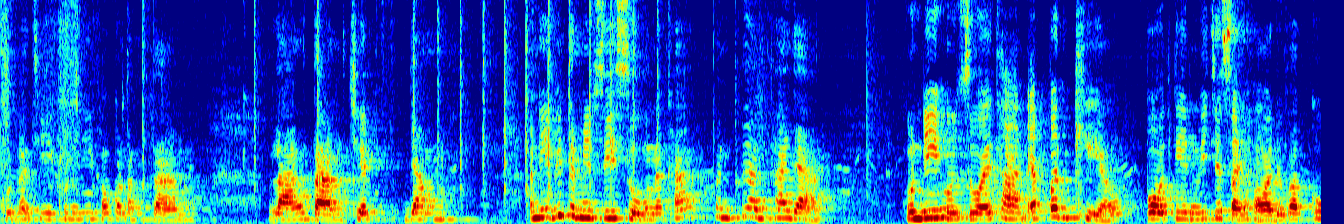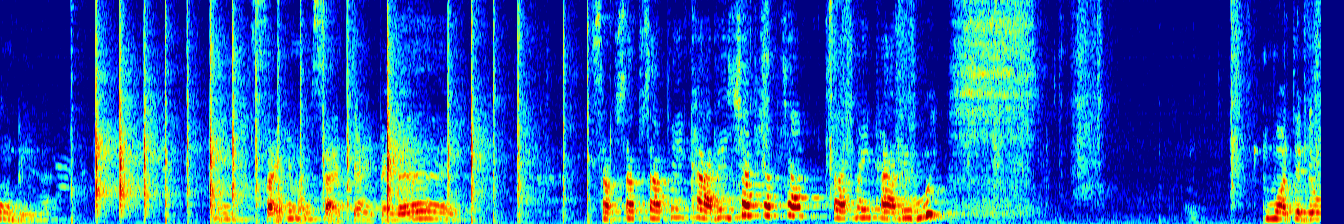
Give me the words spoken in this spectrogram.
คุณนาทีคุณนี้เขากำลังตาม ล้างตามเช็ดยำอันนี้วิตามินซีสูงนะคะ เพื่อนๆ ถ้าอยากหุ่นดีหุ่นสวยทานแอปเปิลเขียว โปรตีนวิจะใส่หอยหรือว่ากุ้งดีวะใส่ให้มันสะใจไปเลยสับสับสับให้ขาดเลยชับชับชับสับให้ขาดเลยอุ้ย มัวแต่ดู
